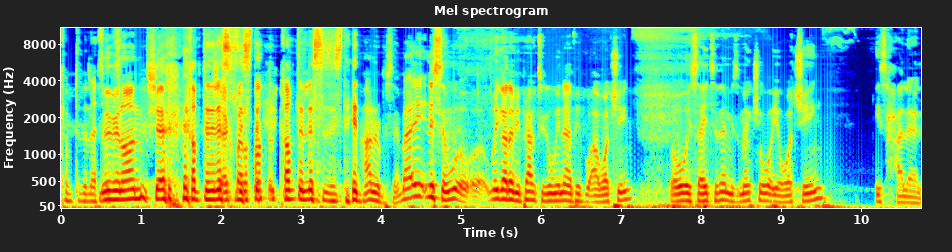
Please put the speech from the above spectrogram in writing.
Come to the lesson. Moving on, Sheikh. come to the lessons. Come to the lessons instead. Hundred percent. But listen, we, we got to be practical. We know people are watching. What we say to them is make sure what you're watching is halal,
